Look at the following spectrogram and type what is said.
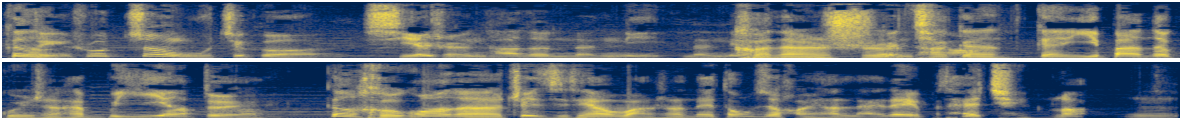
更等于说正午这个邪神他的能力能量可能是他跟跟一般的鬼神还不一样。对啊更何况呢，这几天晚上那东西好像来的也不太勤了。嗯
